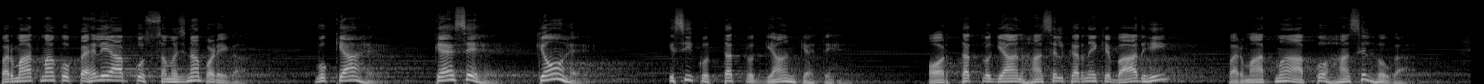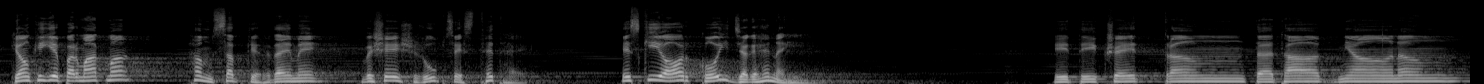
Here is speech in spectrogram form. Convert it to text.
परमात्मा को पहले आपको समझना पड़ेगा। वो क्या है? कैसे है? क्यों है? इसी को तत्व ज्ञान कहते हैं। और तत्व ज्ञान हासिल करने के बाद ही परमात्मा आपको हासिल होगा। क्योंकि यह परमात्मा हम सबके हृदय में विशेष रूप से स्थित है। इसकी और कोई जगह नहीं। इति क्षेत्रम तथा ज्ञानम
